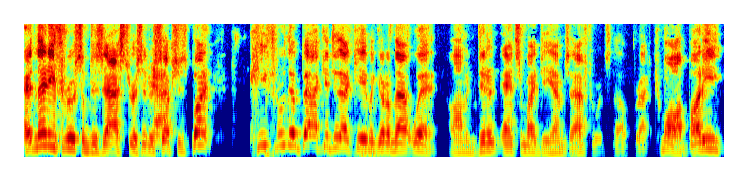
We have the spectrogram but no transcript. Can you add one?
And then he threw some disastrous interceptions, yeah. but he threw them back into that game and got them that win. Um, and didn't answer my DMs afterwards, though. Brett, come on, buddy,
